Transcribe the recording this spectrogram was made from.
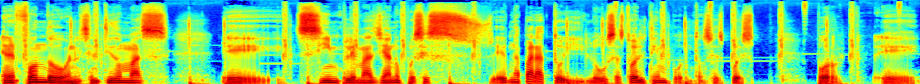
en el fondo o en el sentido más eh, simple, más llano, pues es un aparato y lo usas todo el tiempo. Entonces, pues por eh,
